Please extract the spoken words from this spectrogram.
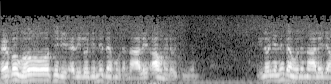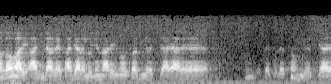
ဘယ်ပုဂ္ဂိုလ်ဖြစ်ဖြစ်အဲဒီလိုချင်နေတဲ့မှုတဏှာလေးအောင်းနေလို့ရှိရင်ဒီလိုချင်နေတဲ့မှုတဏှာလေးကြောင့်လောဘတွေအာကြီးလာတဲ့ခါကြတယ်လူကျင်သားတွေကိုထွက်ပြီးတော့ရှားရတယ်ဒီသက်ကိုလည်းဆွန့်ပြီးတော့ရှားရ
